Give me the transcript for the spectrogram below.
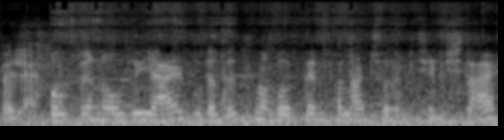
Öyle. Balıkların olduğu yer. Burada da tuna balıklarının falan çoğunu bitirmişler.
